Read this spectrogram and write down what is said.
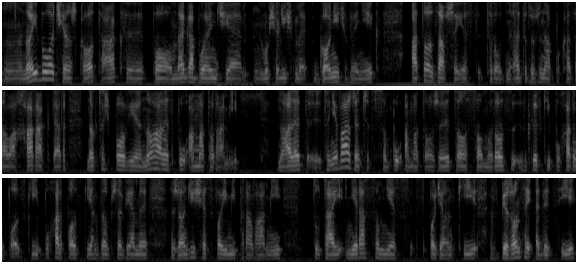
Mm, No i było ciężko, tak. Y, Po mega błędzie musieliśmy gonić wynik, a to zawsze jest trudne. Drużyna pokazała charakter. No ktoś powie, no ale z półamatorami. No ale to, to nieważne, czy to są półamatorzy, to są rozgrywki Pucharu Polski. Puchar Polski, jak dobrze wiemy, rządzi się swoimi prawami. Tutaj nieraz są niespodzianki. W bieżącej edycji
